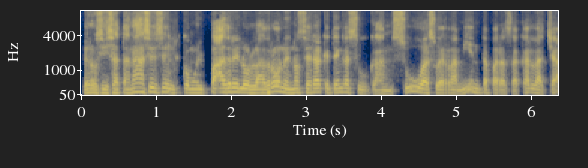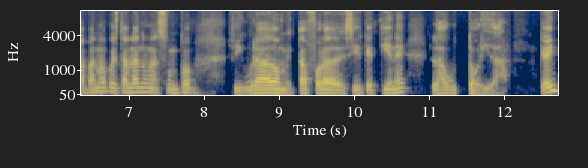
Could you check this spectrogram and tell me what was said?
pero si Satanás es el, como el padre de los ladrones, ¿no será que tenga su ganzúa, su herramienta para sacar la chapa? No, pues está hablando de un asunto figurado, metáfora de decir que tiene la autoridad. ¿Ok?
